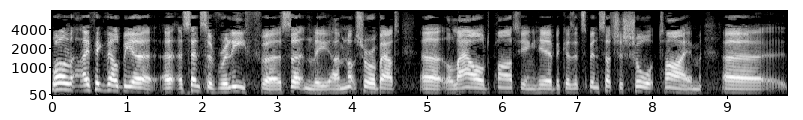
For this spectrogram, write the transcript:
Well, I think there'll be a, a sense of relief, uh, certainly. I'm not sure about uh, loud partying here because it's been such a short time uh,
